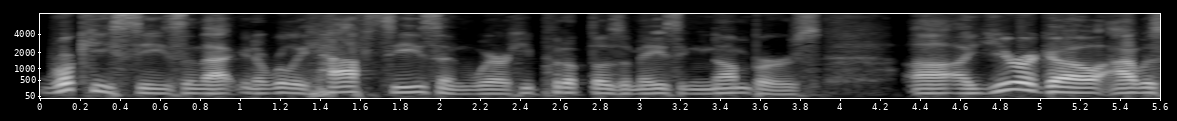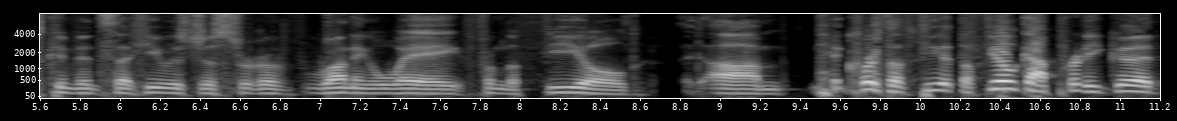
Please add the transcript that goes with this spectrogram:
rookie season, that you know really half season where he put up those amazing numbers? Uh, a year ago, I was convinced that he was just sort of running away from the field. Um, of course, the field, the field got pretty good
